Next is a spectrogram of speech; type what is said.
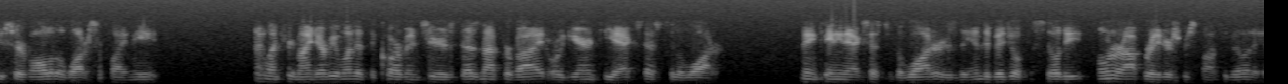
to serve all of the water supply needs. I want to remind everyone that the Corps of Engineers does not provide or guarantee access to the water. Maintaining access to the water is the individual facility owner operator's responsibility.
